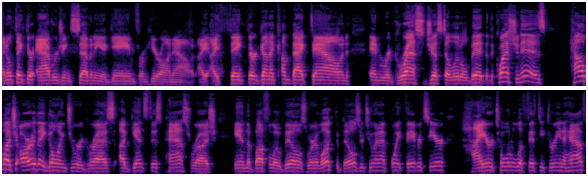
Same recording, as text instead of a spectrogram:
I don't think they're averaging 70 a game from here on out. I, I think they're going to come back down and regress just a little bit. But the question is, how much are they going to regress against this pass rush in the Buffalo Bills? Where look, the Bills are two and a half point favorites here, higher total of 53 and a half.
